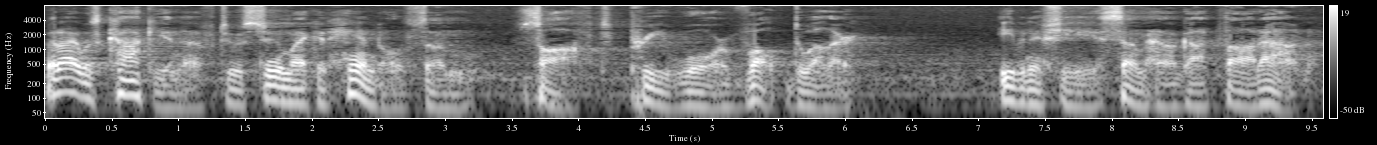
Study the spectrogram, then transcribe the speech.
But I was cocky enough to assume I could handle some soft, pre-war vault dweller, even if she somehow got thawed out.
